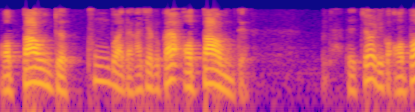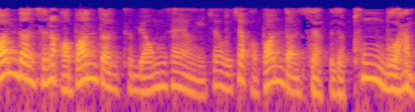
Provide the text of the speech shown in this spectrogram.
abound, 풍부하다. 같이 해볼까요? abound. 자, 됐죠? 그리고 abundance는 abundant 명사형이죠. 그죠? abundance. 그래서 풍부함.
